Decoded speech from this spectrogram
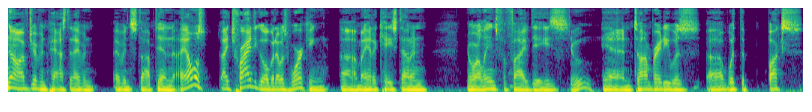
No, I've driven past it. I haven't I haven't stopped in. I almost I tried to go, but I was working. Um, I had a case down in New Orleans for five days, Ooh. and Tom Brady was uh, with the Bucs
